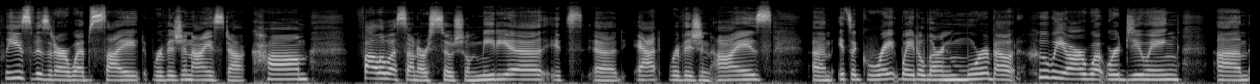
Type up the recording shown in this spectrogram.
please visit our website, revisioneyes.com. Follow us on our social media. It's uh, at Revision Eyes. Um, it's a great way to learn more about who we are, what we're doing, um,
